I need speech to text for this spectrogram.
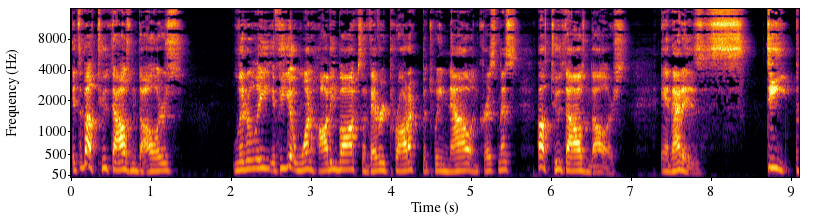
it's about $2,000. Literally, if you get one hobby box of every product between now and Christmas, about $2,000. And that is steep.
